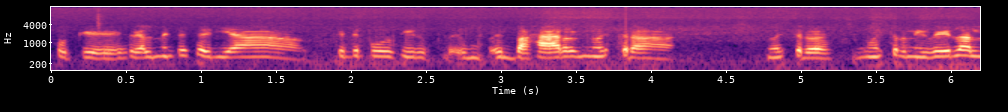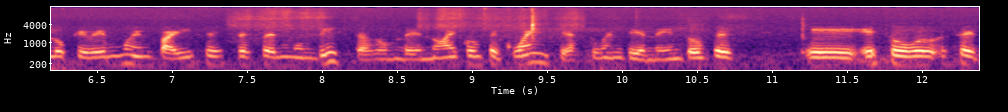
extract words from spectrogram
porque realmente sería, ¿qué te puedo decir? Eh, Bajar nuestra, nuestra, nuestro nivel a lo que vemos en países tercermundistas, donde no hay consecuencias, ¿tú me entiendes? Entonces, eh, esto se,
